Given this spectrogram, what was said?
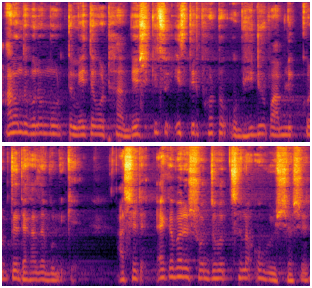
আনন্দঘন মুহূর্তে মেতে ওঠা বেশ কিছু স্ত্রীর ফটো ও ভিডিও পাবলিক করতে দেখা যায় বুবলিকে আর সেটা একেবারে সহ্য হচ্ছে না অবিশ্বাসের।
